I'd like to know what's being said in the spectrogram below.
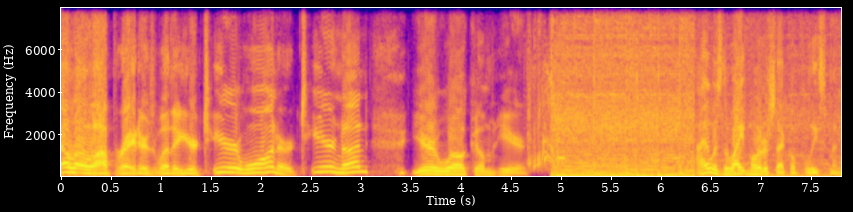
Hello, operators. Whether you're tier one or tier none, you're welcome here. I was the white motorcycle policeman.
